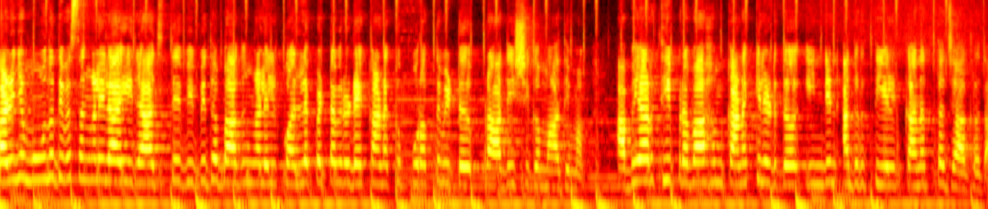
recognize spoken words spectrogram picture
കഴിഞ്ഞ മൂന്ന് ദിവസങ്ങളിലായി രാജ്യത്തെ വിവിധ ഭാഗങ്ങളിൽ കൊല്ലപ്പെട്ടവരുടെ കണക്ക് പുറത്തുവിട്ട് പ്രാദേശിക മാധ്യമം. അഭയാർത്ഥി പ്രവാഹം കണക്കിലെടുത്ത് ഇന്ത്യൻ അതിർത്തിയിൽ കനത്ത ജാഗ്രത.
